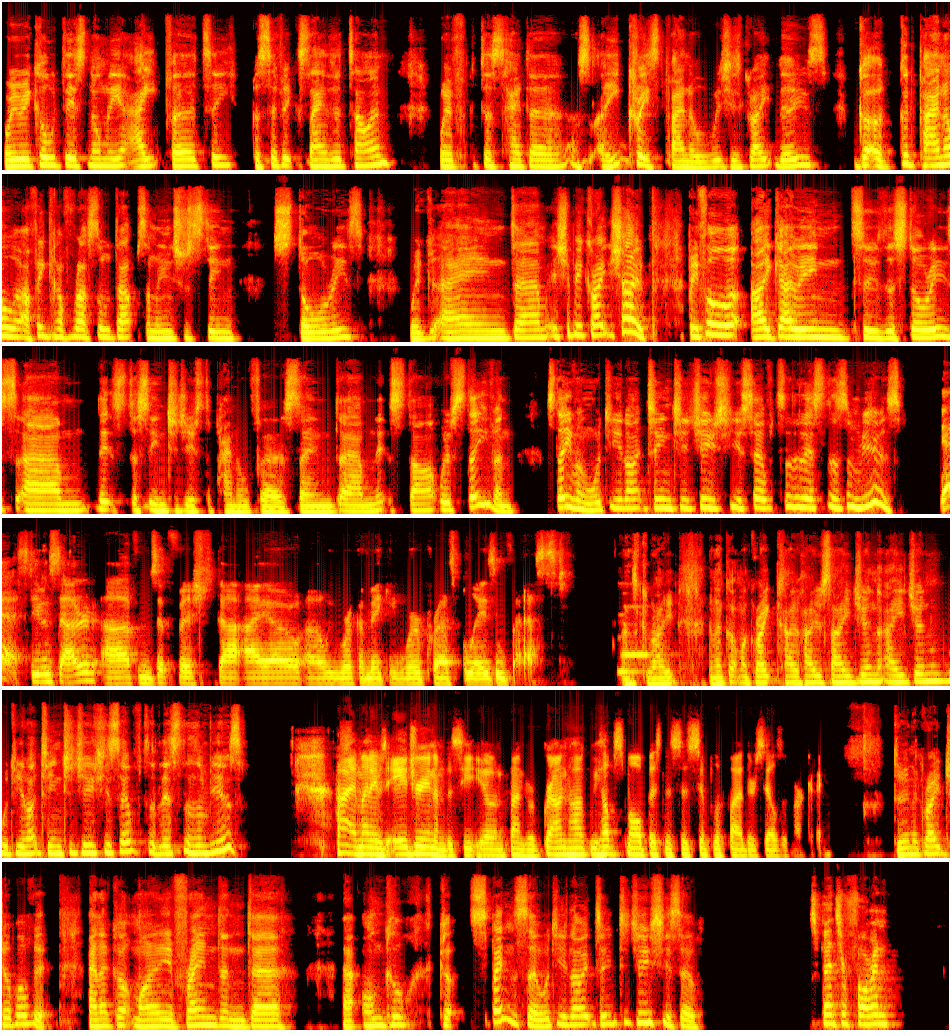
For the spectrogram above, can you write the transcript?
We record this normally at 8.30 Pacific Standard Time. We've just had a, a, increased panel, which is great news. We've got a good panel. I think I've rustled up some interesting stories. And um, it should be a great show. Before I go into the stories, um, let's just introduce the panel first. And um, let's start with Stephen. Stephen, would you like to introduce yourself to the listeners and viewers? Yeah, Stephen Souter uh, from zipfish.io. Uh, we work on making WordPress blazing fast. That's great. And I've got my great co host, Adrian. Adrian, would you like to introduce yourself to the listeners and viewers? Hi, my name is Adrian. I'm the CEO and founder of Groundhogg. We help small businesses simplify their sales and marketing. Doing a great job of it. And I've got my friend and uh, uh, uncle, Spencer. Would you like to introduce yourself? Spencer Forman,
